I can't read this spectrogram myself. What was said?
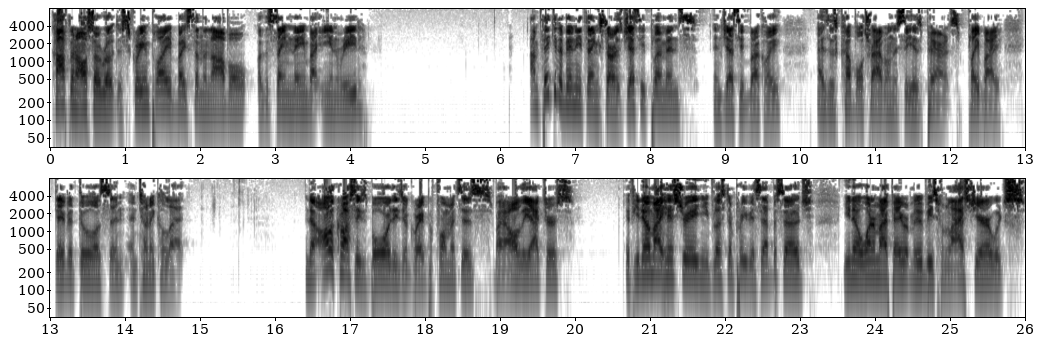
Kaufman also wrote the screenplay based on the novel of the same name by Iain Reid. I'm thinking of Ending Things stars Jesse Plemons and Jessie Buckley as this couple traveling to see his parents, played by David Thewlis and, and Toni Collette. Now, all across these board, these are great performances by all the actors. If you know my history and you've listened to previous episodes, you know one of my favorite movies from last year, which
